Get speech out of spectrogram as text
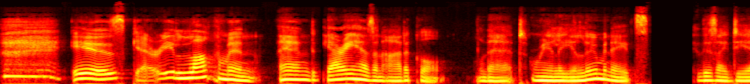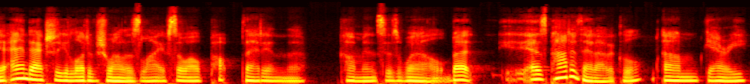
is Gary Lachman. And Gary has an article that really illuminates this idea and actually a lot of Schwaller's life. So I'll pop that in the comments as well. But as part of that article, um, Gary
